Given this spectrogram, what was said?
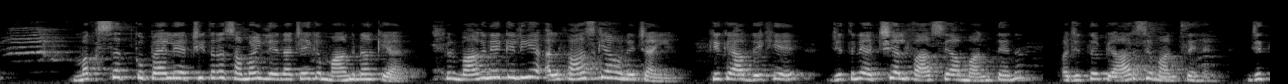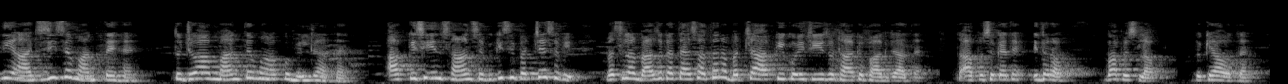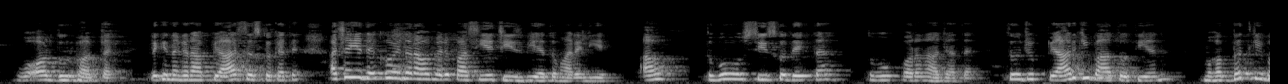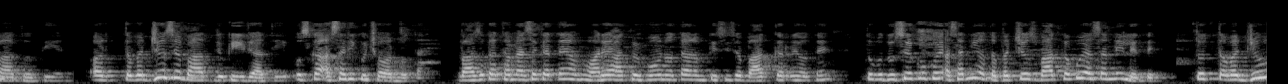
मकसद को पहले अच्छी तरह समझ लेना चाहिए कि मांगना क्या है। फिर मांगने के लिए अल्फाज क्या होने चाहिए? क्योंकि आप देखिए, जितने अच्छे अल्फाज से आप मांगते हैं ना, और जितने प्यार से मांगते हैं, जितनी आजजी से मांगते हैं तो जो आप मांगते हैं वो आपको मिल जाता है। आप किसी इंसान से भी, किसी बच्चे से भी, मसलन बाजू का ऐसा होता है ना, बच्चा आपकी कोई चीज़ उठा के भाग जाता है तो आप उसे कहते हैं, इधर आओ, वापस लाओ। तो क्या होता है? वो और दूर भागता है। लेकिन अगर आप प्यार से उसको कहते हैं अच्छा ये देखो, इधर आओ, मेरे पास ये चीज़ भी है तुम्हारे लिए। आओ तो वो उस चीज़ को देखता है तो वो फ़ौरन आ जाता है। तो जो प्यार की बात होती है ना, मोहब्बत की बात होती है, और तवज्जो से बात जो की जाती है, उसका असर ही कुछ और होता है। बाजुकात हम ऐसे कहते हैं, हमारे हाथ में फ़ोन होता है और हम किसी से बात कर रहे होते हैं तो वो दूसरे को कोई असर नहीं होता, बच्चे उस बात का कोई असर नहीं लेते। तो तवज्जो,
